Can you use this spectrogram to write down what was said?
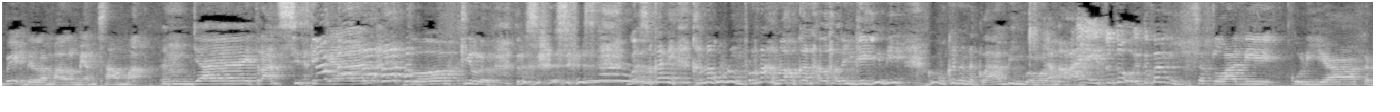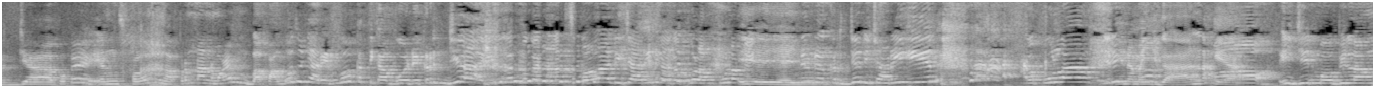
B dalam malam yang sama. Anjay, transit ya kan? Gokil loh. Terus, terus, terus Gue suka nih Karena gue belum pernah melakukan hal-hal yang kayak bukan anak clubbing gue Nah malah makanya itu tuh itu kan setelah di kuliah kerja pokoknya yang sekolah tuh nggak pernah. Nah, makanya bapak gue tuh nyariin gue ketika gue udah kerja. Gitu kan bukan anak sekolah dicariin kagak pulang-pulang. Ya. Iya, iya, ini iya. udah kerja dicariin. Nggak pulang. Jadi Ini namanya juga anak ya. mau izin mau bilang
